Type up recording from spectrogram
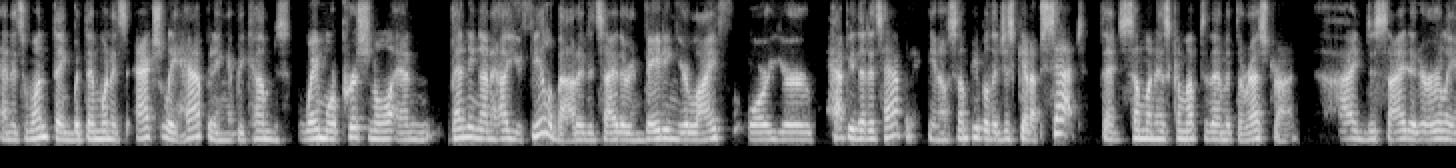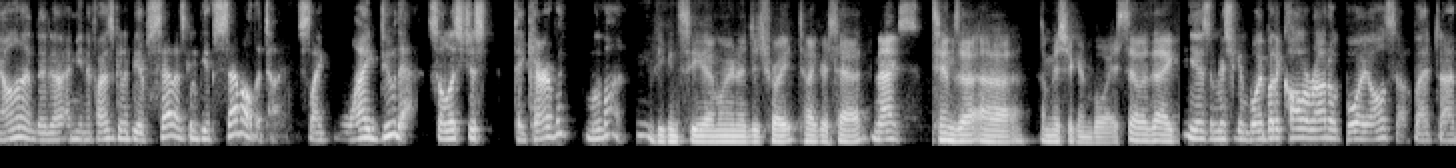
and it's one thing, but then when it's actually happening, it becomes way more personal. And depending on how you feel about it, it's either invading your life or you're happy that it's happening. You know, some people that just get upset that someone has come up to them at the restaurant. I decided early on that, uh, I mean, if I was going to be upset, I was going to be upset all the time. It's like, why do that? So let's just take care of it, move on. if you can see, I'm wearing a Detroit Tigers hat. Nice. Tim's a a, a Michigan boy, so like, He is a Michigan boy, but a Colorado boy also. But uh,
